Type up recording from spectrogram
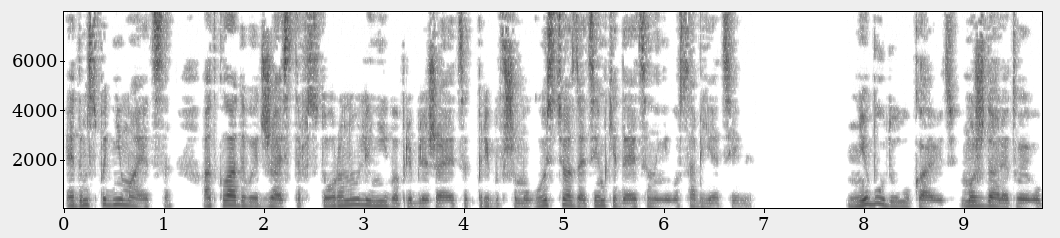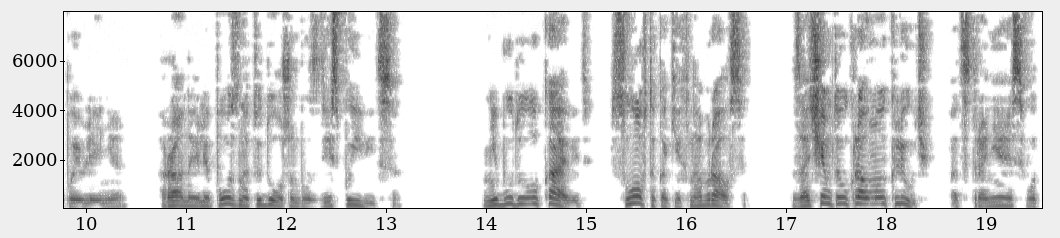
Эдамс поднимается, откладывает Джайстер в сторону, лениво приближается к прибывшему гостю, а затем кидается на него с объятиями. «Не буду лукавить, мы ждали твоего появления. Рано или поздно ты должен был здесь появиться». «Не буду лукавить. Слов-то каких набрался. Зачем ты украл мой ключ? Отстраняясь вот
